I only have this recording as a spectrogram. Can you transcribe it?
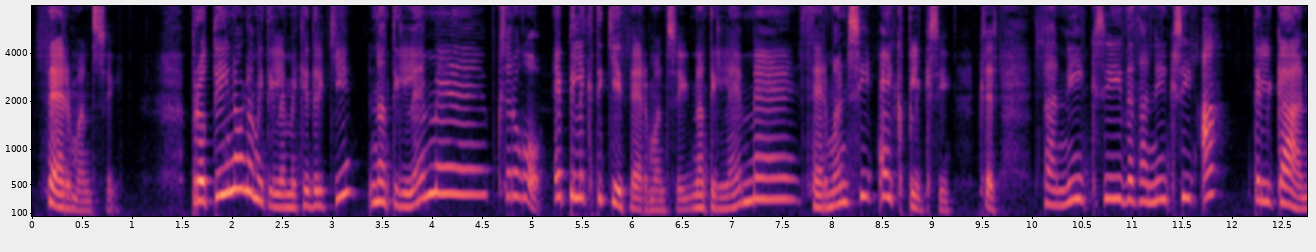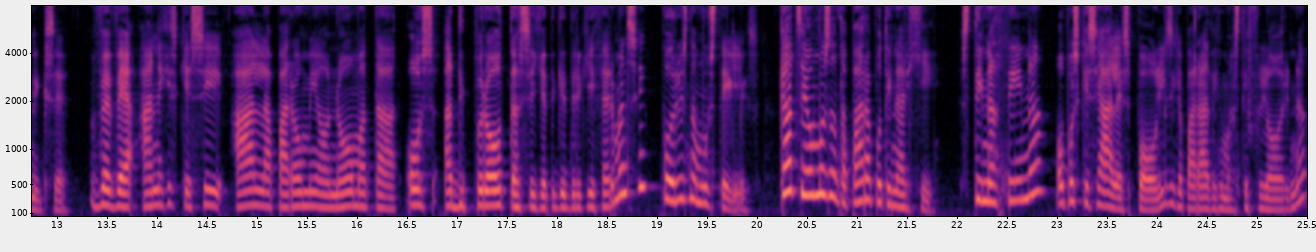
θέρμανση. Προτείνω να μην τη λέμε κεντρική, να τη λέμε, ξέρω εγώ, επιλεκτική θέρμανση. Να τη λέμε θέρμανση έκπληξη. Ξέρεις, θα ανοίξει, δεν θα ανοίξει, α, τελικά άνοιξε. Βέβαια, αν έχεις και εσύ άλλα παρόμοια ονόματα ως αντιπρόταση για την κεντρική θέρμανση, μπορείς να μου στείλεις. Κάτσε όμως να τα πάρω από την αρχή. Στην Αθήνα, όπως και σε άλλες πόλεις, για παράδειγμα στη Φλόρινα,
